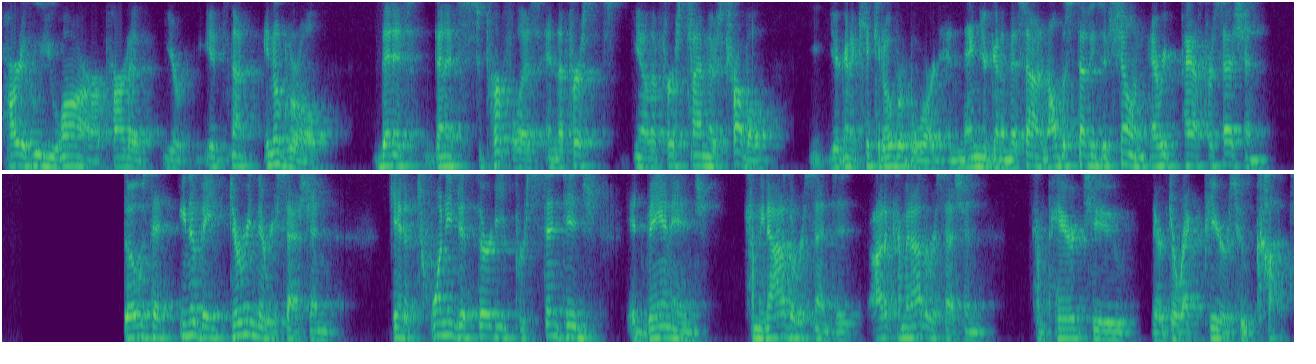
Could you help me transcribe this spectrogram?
part of who you are or part of your, it's not integral, then it's then it's superfluous. And the first, you know, the first time there's trouble, you're going to kick it overboard, and then you're going to miss out. And all the studies have shown every past recession those that innovate during the recession get a 20 to 30 percentage advantage coming out of the recession, out of, coming out of the recession compared to their direct peers who cut.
